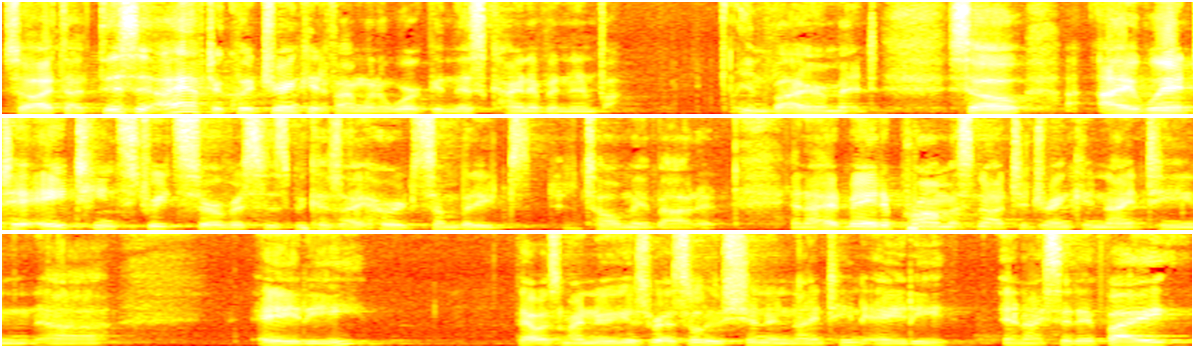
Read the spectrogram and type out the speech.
So I thought this is, I have to quit drinking if I'm going to work in this kind of an environment environment. So I went to 18th Street Services because I heard somebody t- told me about it. And I had made a promise not to drink in 1980. Uh, that was my New Year's resolution in 1980. And I said, if I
